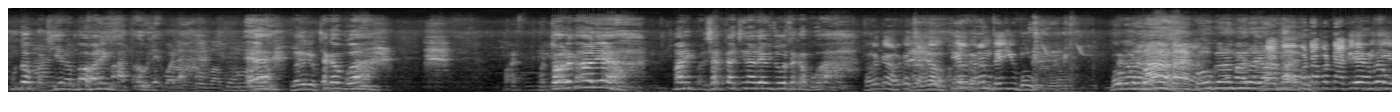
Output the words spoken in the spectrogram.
હું તો ભઠિયા રંબાવાળી માતા લે બોલા. હે ચકા બુવા મઠો લગાવ લે મારી પરસાદ કાચી ના રહેવી જો ચકા બુવા હલકા હલકા ચાલો. તેલ ગરમ થઈ ગયું બહુ. બહુ ગરમ. ફટાફટ નાખી બીજી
